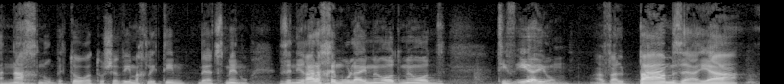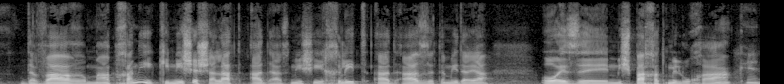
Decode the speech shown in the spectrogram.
אנחנו בתור התושבים מחליטים בעצמנו. זה נראה לכם אולי מאוד מאוד טבעי היום, אבל פעם זה היה דבר מהפכני, כי מי ששלט עד אז, מי שהחליט עד אז, זה תמיד היה או איזה משפחת מלוכה, כן,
